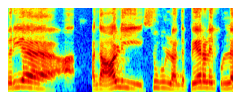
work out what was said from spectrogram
பெரிய அந்த ஆழி சூழ் அந்த பேரலைக்குள்ள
